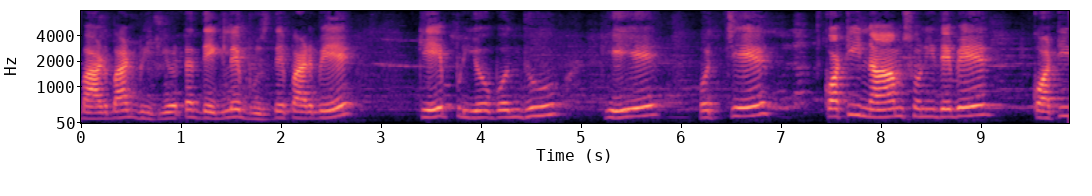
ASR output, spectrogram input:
বারবার ভিডিওটা দেখলে বুঝতে পারবে কে প্রিয় বন্ধু, কে হচ্ছে কটি নাম শনিদেবের, কটি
